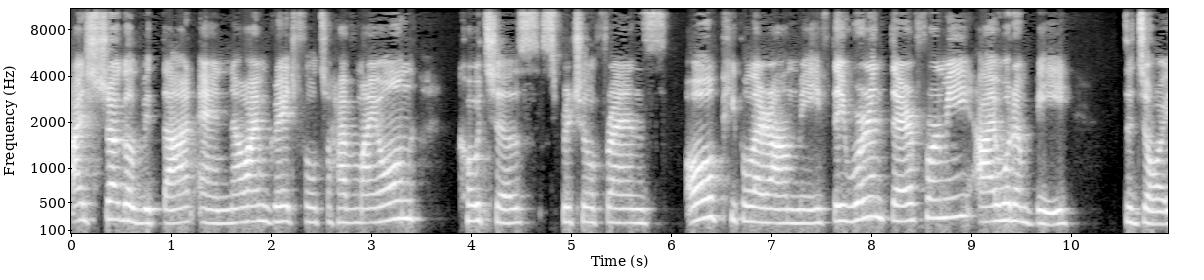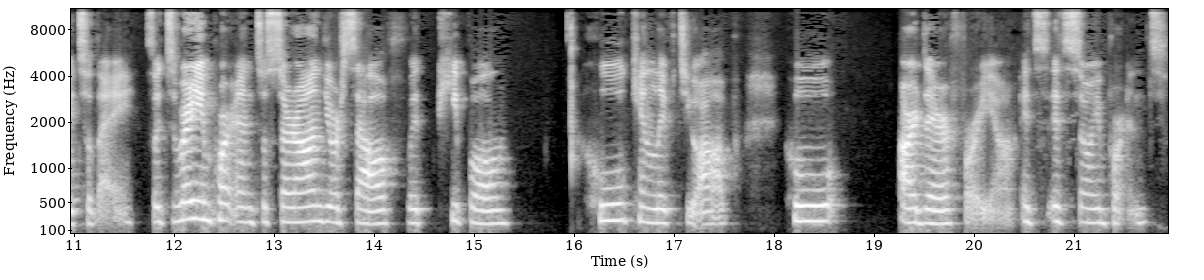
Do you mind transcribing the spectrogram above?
I struggled with that, and now I'm grateful to have my own coaches, spiritual friends, all people around me. If they weren't there for me, I wouldn't be the joy today. So it's very important to surround yourself with people who can lift you up, who are there for you. It's it's so important.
